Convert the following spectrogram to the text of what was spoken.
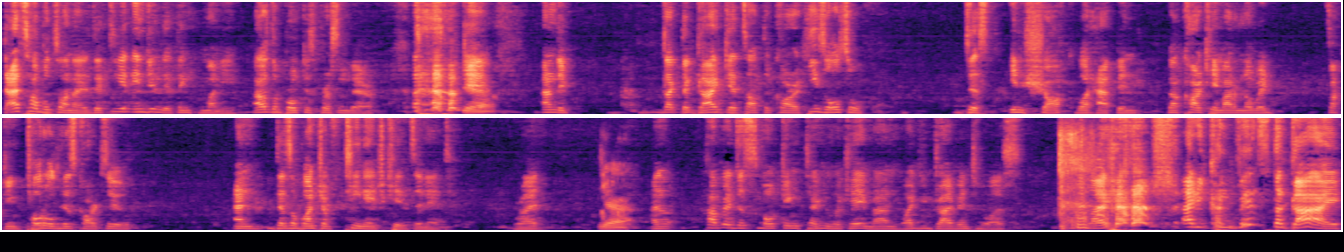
That's how Botswana is. They see an Indian, they think money. I was the brokest person there. okay. Yeah. And they, like, the guy gets out the car. He's also just in shock. What happened? The car came out of nowhere, fucking totaled his car too. And there's a bunch of teenage kids in it, right? yeah. And probably just smoking, telling like, "Hey man, why'd you drive into us?" like, and he convinced the guy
